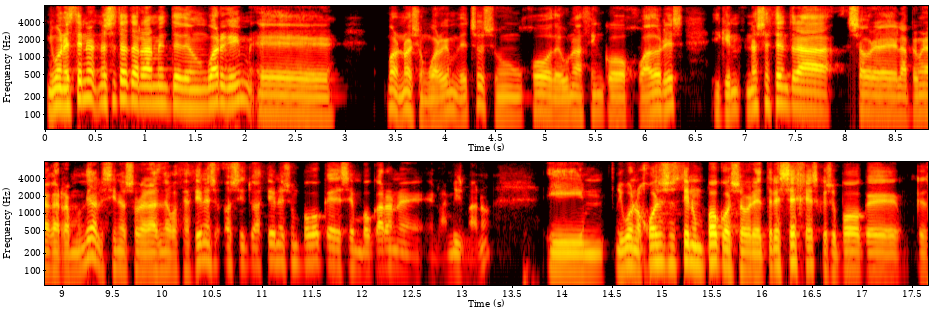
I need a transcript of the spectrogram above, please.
Y bueno, este no, no se trata realmente de un wargame. Bueno, no es un wargame, de hecho, es un juego de 1 a 5 jugadores y que no se centra sobre la Primera Guerra Mundial, sino sobre las negociaciones o situaciones un poco que desembocaron en, en la misma, ¿no? Y, y bueno, el juego se sostiene un poco sobre tres ejes, que supongo que, que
